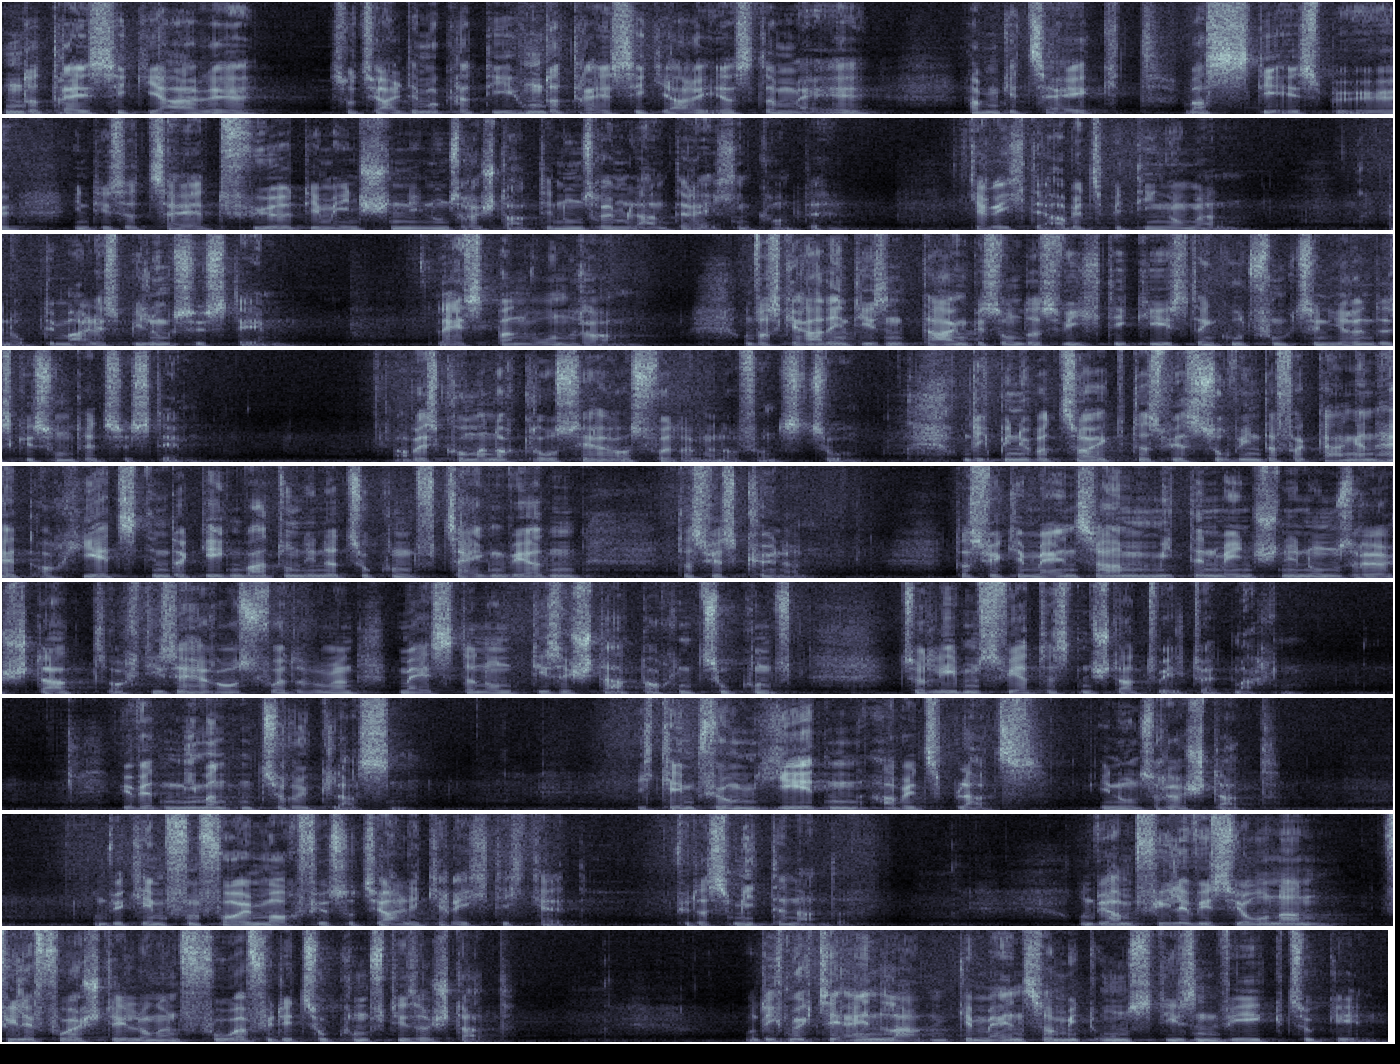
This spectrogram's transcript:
130 Jahre Sozialdemokratie, 130 Jahre 1. Mai haben gezeigt, was die SPÖ in dieser Zeit für die Menschen in unserer Stadt, in unserem Land erreichen konnte. Gerechte Arbeitsbedingungen, ein optimales Bildungssystem, leistbaren Wohnraum. Und was gerade in diesen Tagen besonders wichtig ist, ein gut funktionierendes Gesundheitssystem. Aber es kommen noch große Herausforderungen auf uns zu. Und ich bin überzeugt, dass wir so wie in der Vergangenheit auch jetzt in der Gegenwart und in der Zukunft zeigen werden, dass wir es können. Dass wir gemeinsam mit den Menschen in unserer Stadt auch diese Herausforderungen meistern und diese Stadt auch in Zukunft zur lebenswertesten Stadt weltweit machen. Wir werden niemanden zurücklassen. Ich kämpfe um jeden Arbeitsplatz in unserer Stadt. Und wir kämpfen vor allem auch für soziale Gerechtigkeit, für das Miteinander. Und wir haben viele Visionen, viele Vorstellungen vor für die Zukunft dieser Stadt. Und ich möchte Sie einladen, gemeinsam mit uns diesen Weg zu gehen.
